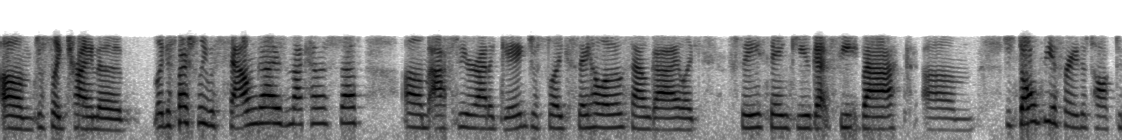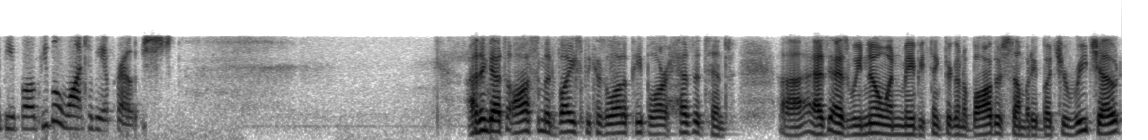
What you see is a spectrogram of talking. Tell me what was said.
Um, just like trying to like especially with sound guys and that kind of stuff. Um, after you're at a gig, just like say hello to the sound guy, like say thank you, get feedback. Um, just don't be afraid to talk to people. People want to be approached. I think that's awesome advice because a lot of people are hesitant, uh, as as we know, and maybe think they're going to bother somebody. But you reach out,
